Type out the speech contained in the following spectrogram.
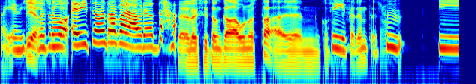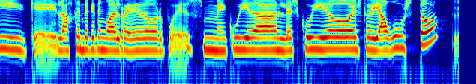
He dicho, Sí, otro- éxito- he dicho otra Claro. palabrota. Pero el éxito en cada uno está en cosas Sí. diferentes. ¿no? Hmm. Y que la gente que tengo alrededor, pues me cuidan, les cuido, estoy a gusto. Sí.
